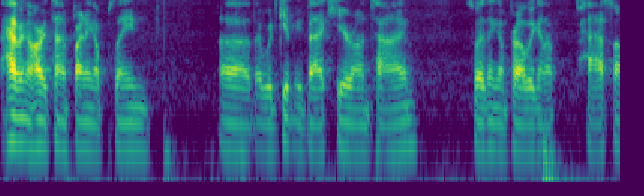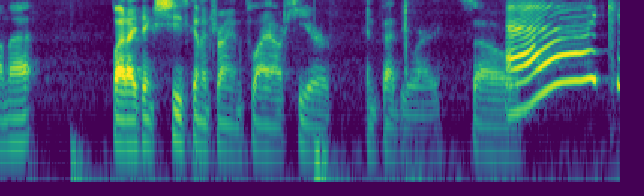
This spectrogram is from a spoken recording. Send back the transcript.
having a hard time finding a plane uh, that would get me back here on time so I think I'm probably gonna pass on that but I think she's gonna try and fly out here in February so Okay.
